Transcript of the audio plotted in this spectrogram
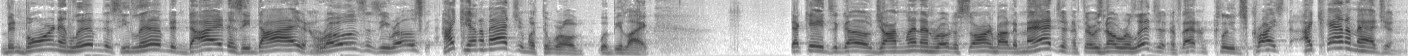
been born and lived as he lived and died as he died and rose as he rose? I can't imagine what the world would be like. Decades ago, John Lennon wrote a song about imagine if there was no religion, if that includes Christ. I can't imagine.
